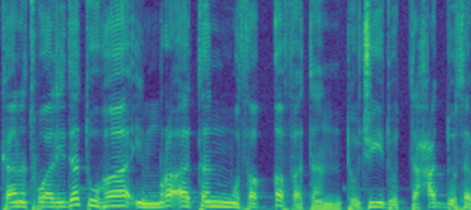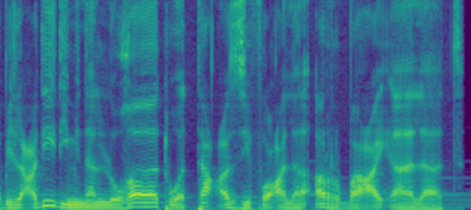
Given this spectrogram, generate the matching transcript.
كانت والدتها امرأة مثقفة تجيد التحدث بالعديد من اللغات وتعزف على أربع آلات.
